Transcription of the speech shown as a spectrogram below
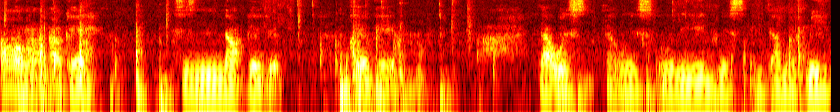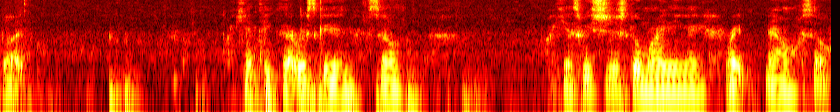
Oh, okay. This is not good. Okay, okay. That was that was really dangerous and dumb of me, but I can't take that risk again. So I guess we should just go mining right now. So.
